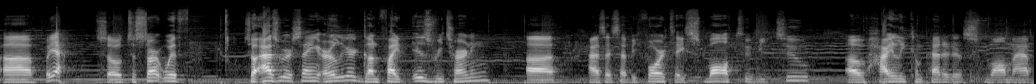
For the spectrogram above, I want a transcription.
Uh, but yeah, so to start with, so as we were saying earlier, Gunfight is returning. Uh, as I said before, it's a small 2v2 of highly competitive small map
